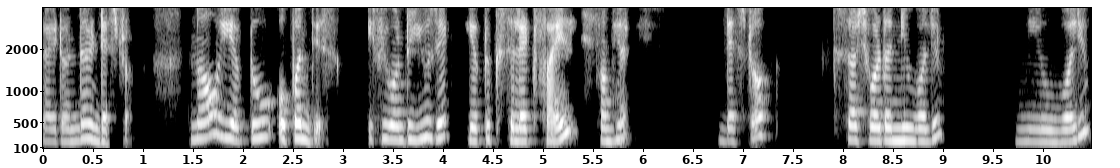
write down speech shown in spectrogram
right on the desktop. Now you have to open this. If you want to use it, you have to select file from here, desktop, search for the new volume, new volume,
